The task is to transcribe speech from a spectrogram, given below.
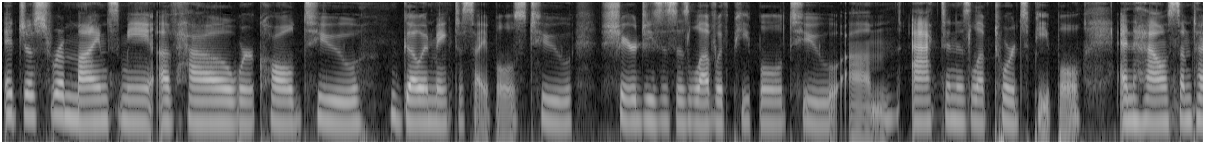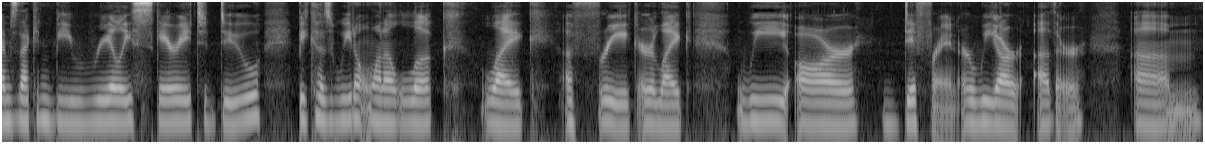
it just reminds me of how we're called to go and make disciples, to share Jesus' love with people, to um, act in his love towards people, and how sometimes that can be really scary to do because we don't want to look like a freak or like we are different or we are other um,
